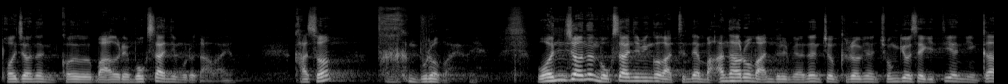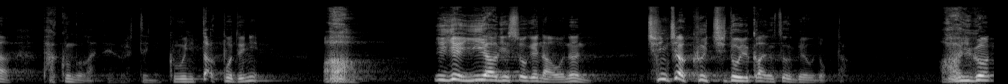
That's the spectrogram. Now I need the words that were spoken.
버전은 그 마을의 목사님으로 나와요. 가서 탁 물어봐요. 예. 원전은 목사님인 것 같은데 만화로 만들면은 좀 그러면 종교색이 띄니까 바꾼 것 같아요. 그랬더니 그분이 딱 보더니 아 이게 이야기 속에 나오는 진짜 그 지도일 가능성이 매우 높다. 아 이건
